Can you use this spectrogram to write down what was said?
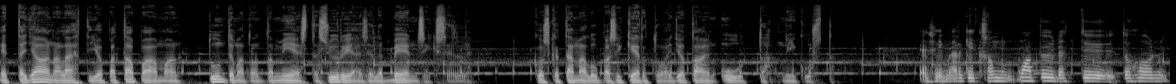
että Jaana lähti jopa tapaamaan tuntematonta miestä syrjäiselle bensikselle, koska tämä lupasi kertoa jotain uutta Nikusta. Esimerkiksi on mua pyydetty tuohon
